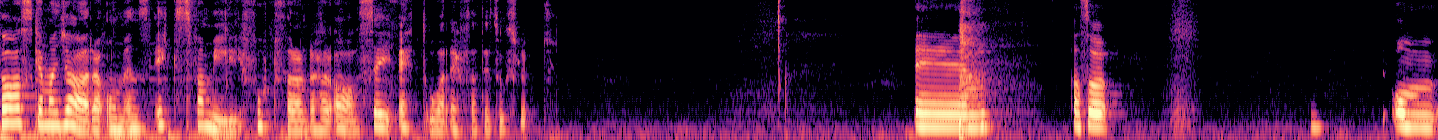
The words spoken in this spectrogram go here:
vad ska man göra om ens ex familj fortfarande hör av sig ett år efter att det tog slut? Ehm, alltså... Om,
